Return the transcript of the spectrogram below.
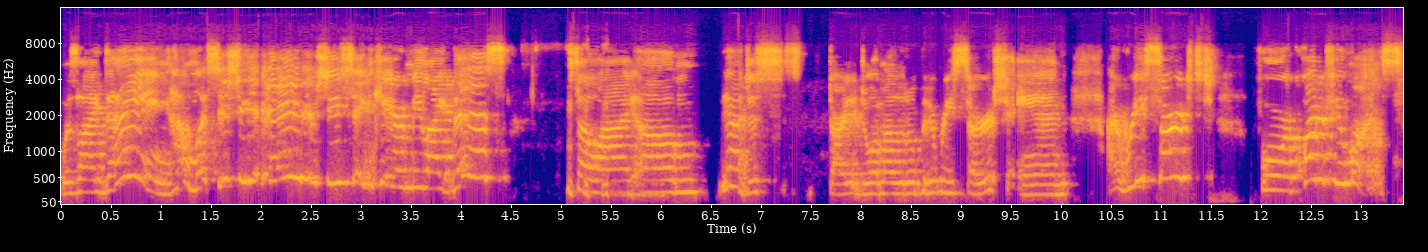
was like, dang, how much did she get paid if she's taking care of me like this? So I, um, yeah, just started doing my little bit of research and I researched for quite a few months.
